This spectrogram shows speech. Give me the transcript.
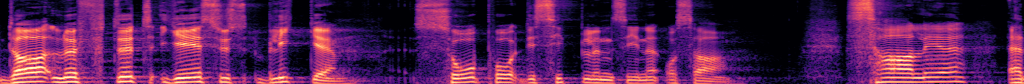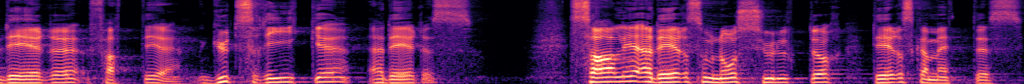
Da løftet Jesus blikket, så på disiplene sine og sa.: Salige er dere fattige, Guds rike er deres. Salige er dere som nå sulter, dere skal mettes.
